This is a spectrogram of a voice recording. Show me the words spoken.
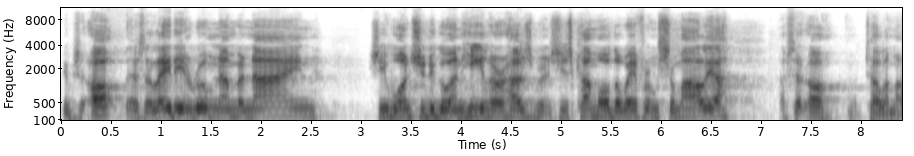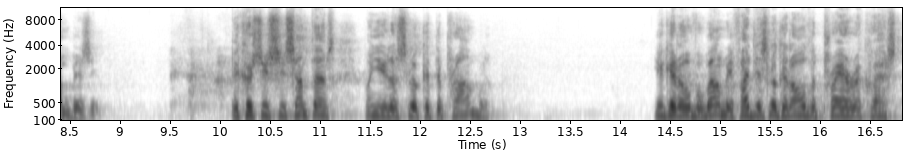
People said, Oh, there's a lady in room number nine. She wants you to go and heal her husband. She's come all the way from Somalia. I said, Oh, tell him I'm busy. Because you see, sometimes when you just look at the problem, you get overwhelmed. If I just look at all the prayer requests,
